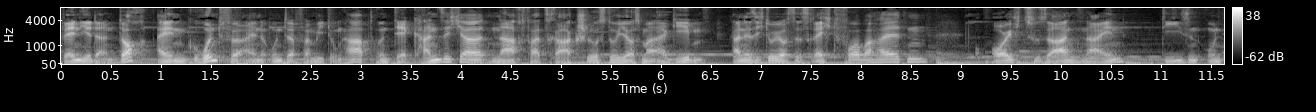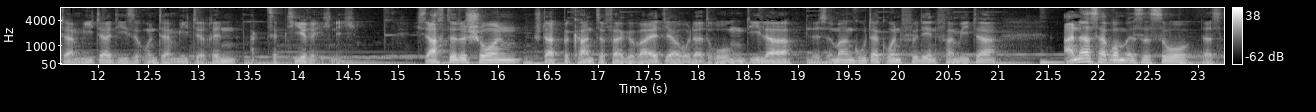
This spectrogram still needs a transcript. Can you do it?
wenn ihr dann doch einen Grund für eine Untervermietung habt, und der kann sich ja nach Vertragsschluss durchaus mal ergeben kann er sich durchaus das Recht vorbehalten, euch zu sagen, nein, diesen Untermieter, diese Untermieterin akzeptiere ich nicht. Ich sagte das schon, stadtbekannte Vergewaltiger oder Drogendealer ist immer ein guter Grund für den Vermieter. Andersherum ist es so, dass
